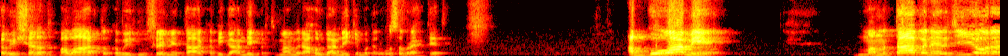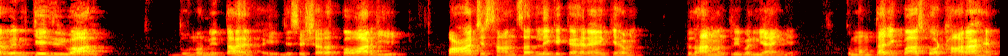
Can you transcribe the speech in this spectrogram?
कभी शरद पवार तो कभी दूसरे नेता, कभी गांधी प्रतिमा में राहुल गांधी के बगल, वो सब रहते थे। अब गोवा में ममता बनर्जी और अरविंद केजरीवाल दोनों नेता हैं भाई, जैसे शरद पवार जी पाँच सांसद लेके कह रहे हैं कि हम प्रधानमंत्री बन जाएँगे। तो ममता जी के पास तो अठारह हैं।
